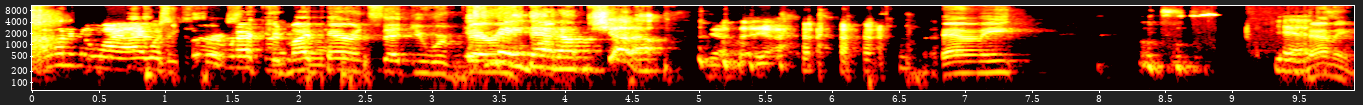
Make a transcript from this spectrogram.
I want to know why I wasn't For first. the record, my parents said you were Just very made that up. Shut up. Yeah, yeah. Tammy. Yes. Tammy,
